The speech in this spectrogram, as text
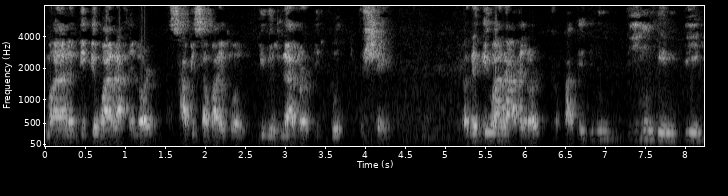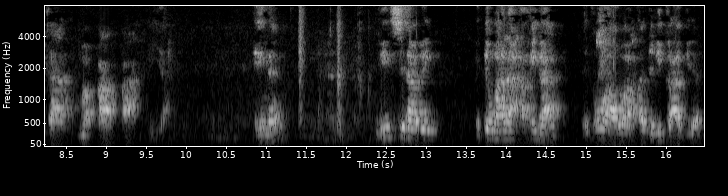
Mga nagtitiwala kay Lord, sabi sa Bible, you will never be put to shame. Pag nagtiwala kay Lord, kapatid, hindi, hindi ka mapapahiya. Amen? Hindi sinabing, nagtiwala ka kay God, ay kawawa ka, delikado yan.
